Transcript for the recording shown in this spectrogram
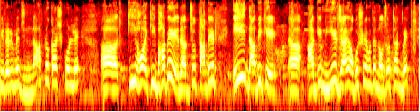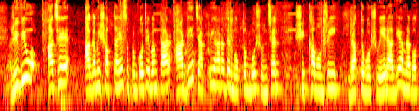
মিরর ইমেজ না প্রকাশ করলে কি হয়, কীভাবে রাজ্য তাদের এই দাবিকে আগে নিয়ে যায়, অবশ্যই আমাদের নজর থাকবে। রিভিউ আছে আগামী সপ্তাহে সুপ্রিম কোর্টে এবং তার আগে চাকরিহারাদের বক্তব্য শুনছেন শিক্ষামন্ত্রী ব্রাত্য বসু। এর আগে আমরা গত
